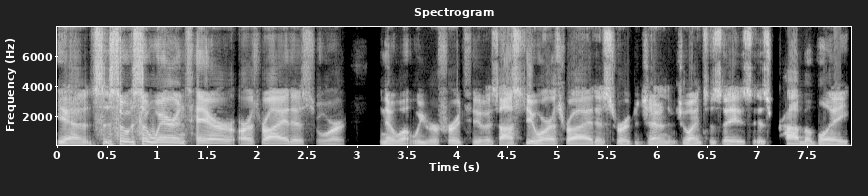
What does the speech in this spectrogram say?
Yeah, so, so, so wear and tear arthritis, or you know what we refer to as osteoarthritis or degenerative joint disease, is probably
